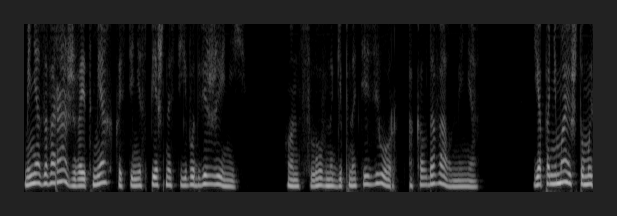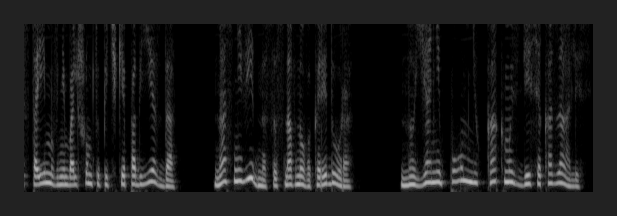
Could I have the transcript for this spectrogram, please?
Меня завораживает мягкость и неспешность его движений. Он словно гипнотизер околдовал меня. Я понимаю, что мы стоим в небольшом тупичке подъезда. Нас не видно с основного коридора. Но я не помню, как мы здесь оказались.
